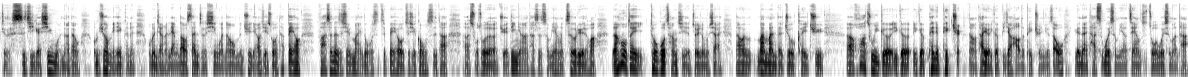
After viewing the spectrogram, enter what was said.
就是十几个新闻啊。但我们希望每天可能我们讲了两到三则新闻，然后我们去了解说它背后发生的这些脉络，或是这背后这些公司它呃所做的决定啊，它是什么样的策略的话，然后再透过长期的追踪下来，它会慢慢的就可以去。呃，画出一个一个一个 painted picture，然后他有一个比较好的 picture，你就知道哦，原来他是为什么要这样子做？为什么他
